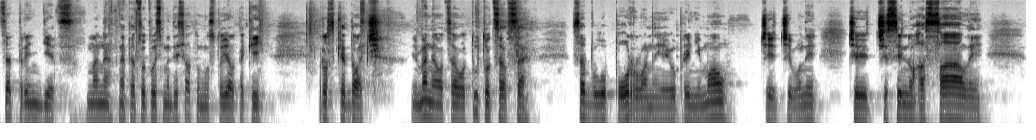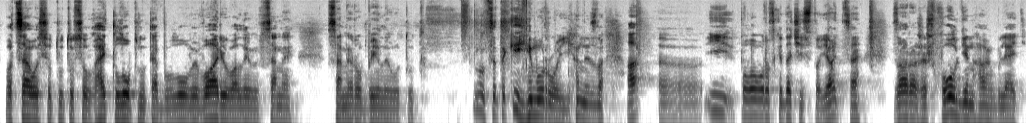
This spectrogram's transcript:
Це трендець. У мене на 580-му стояв такий розкидач. І в мене оце отут оце все, все було порване. Я його приймав, чи, чи вони чи, чи сильно гасали. Оце ось отут ось геть лопнуте було, виварювали, все ми, все ми робили отут. Ну, це такий геморой, я не знаю. А, е, і половорозкидачі стоять. Це зараз же ж в холдингах, блядь,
